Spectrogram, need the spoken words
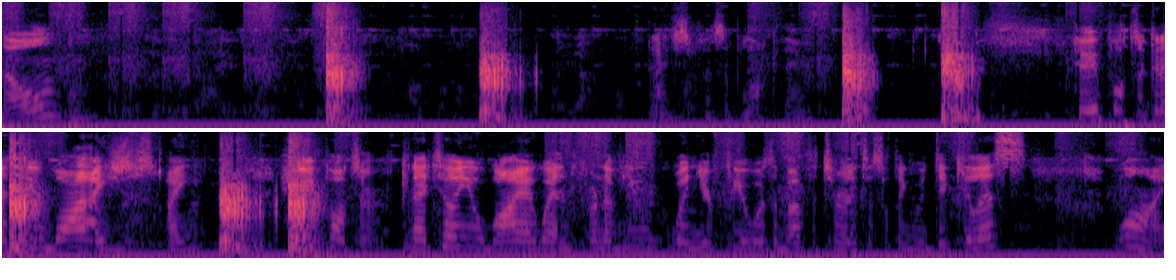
No. Did I just place a block there? Harry Potter, can I tell you why I just I Harry Potter, can I tell you why I went in front of you when your fear was about to turn into something ridiculous? Why?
